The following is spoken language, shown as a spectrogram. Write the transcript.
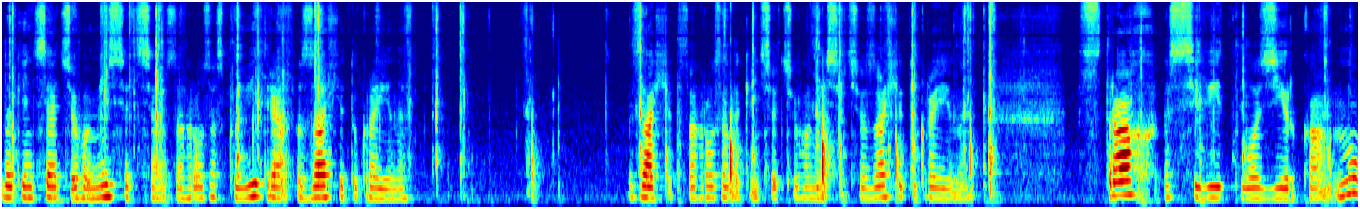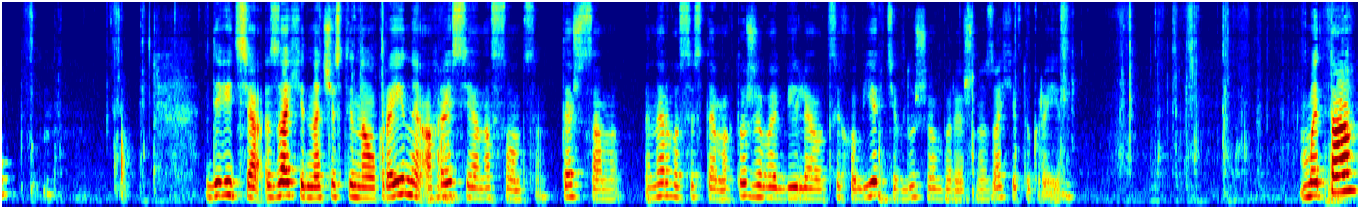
до кінця цього місяця. Загроза з повітря, захід України. Захід, загроза до кінця цього місяця. Захід України. Страх, світло, зірка. Ну, дивіться, західна частина України, агресія на сонце. Те ж саме. Енергосистема. Хто живе біля цих об'єктів, дуже обережно. Захід України. Мета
